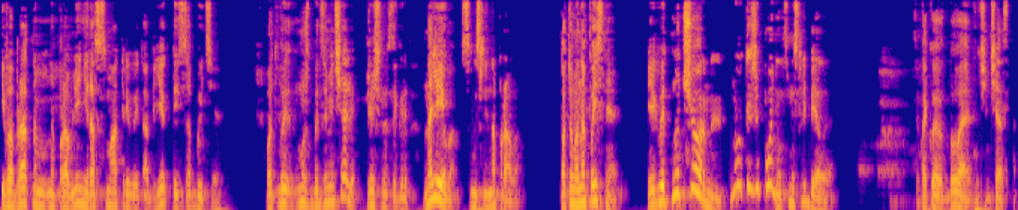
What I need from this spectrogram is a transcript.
и в обратном направлении рассматривает объекты и события. Вот вы, может быть, замечали, женщина всегда говорит, налево, в смысле направо. Потом она поясняет. И говорит, ну черная, ну ты же понял, в смысле. Это такое вот бывает очень часто.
